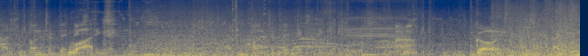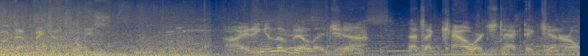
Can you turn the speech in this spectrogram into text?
I'll puncture the next thing that moves. I'll puncture the next thing that moves. Huh? Going. I do not have patience for this. Hiding in the village, huh? That's a coward's tactic, General.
